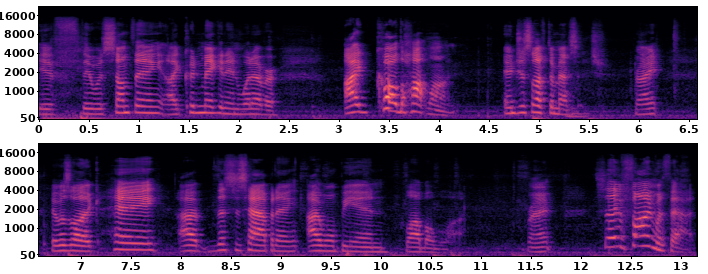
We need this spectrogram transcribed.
if there was something I couldn't make it in, whatever, I called the hotline and just left a message, right? It was like, hey, uh, this is happening. I won't be in, blah, blah, blah, right? So they were fine with that.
